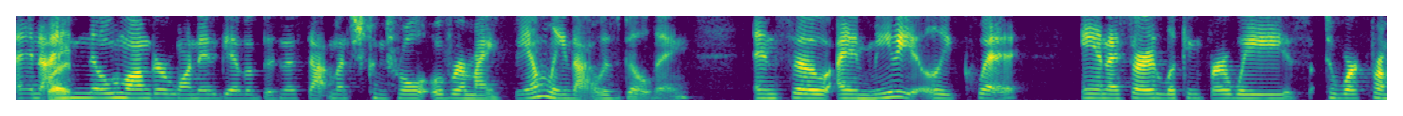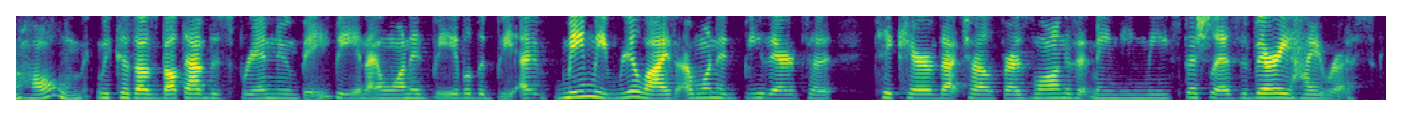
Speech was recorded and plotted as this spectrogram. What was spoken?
And I no longer wanted to give a business that much control over my family that I was building. And so I immediately quit and I started looking for ways to work from home because I was about to have this brand new baby and I wanted to be able to be I made me realize I wanted to be there to take care of that child for as long as it may need me, especially as a very high risk.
